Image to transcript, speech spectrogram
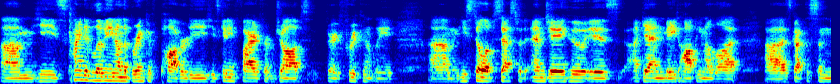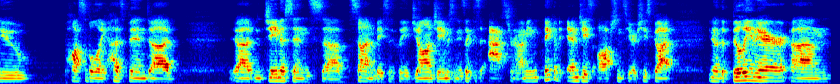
Um, he's kind of living on the brink of poverty. He's getting fired from jobs very frequently. Um, he's still obsessed with MJ, who is again maid hopping a lot. Uh, has got this, some new possible like husband, uh, uh, Jameson's uh, son, basically John Jameson. He's like this astronaut. I mean, think of MJ's options here. She's got, you know, the billionaire, um,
